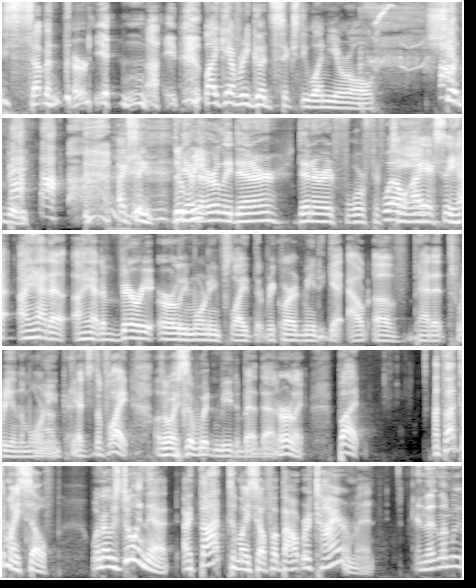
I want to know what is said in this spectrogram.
seven thirty at night, like every good sixty-one-year-old should be. actually, the re- the early dinner, dinner at 4:15. well, I actually ha- I had a I had a very early morning flight that required me to get out of bed at three in the morning to Okay. catch the flight. Otherwise, I wouldn't be to bed that early. But I thought to myself when I was doing that, I thought to myself about retirement. And then let me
